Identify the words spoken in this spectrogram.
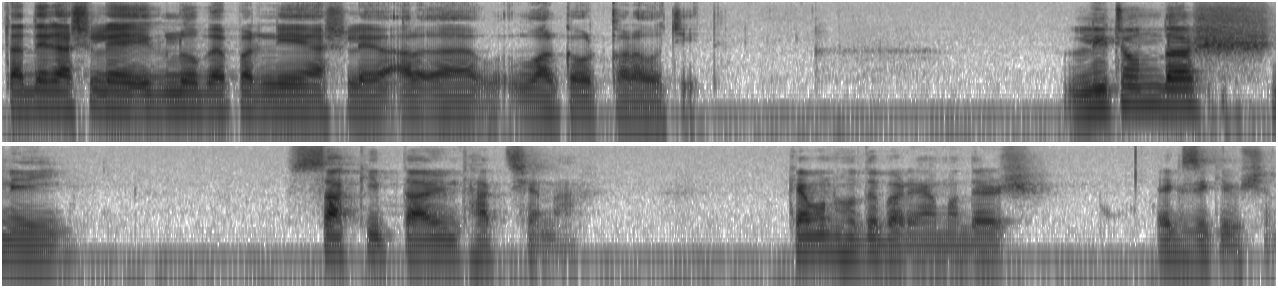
তাদের আসলে এগুলো ব্যাপার নিয়ে আসলে ওয়ার্কআউট করা উচিত। লিটন দাস নেই সাকিব তামিম থাকছে না কেমন হতে পারে আমাদের এক্সিকিউশন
